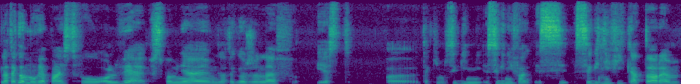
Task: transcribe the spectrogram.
Dlatego mówię Państwu o lwie. Wspomniałem, dlatego że lew jest e, takim sygni- sygnifikatorem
